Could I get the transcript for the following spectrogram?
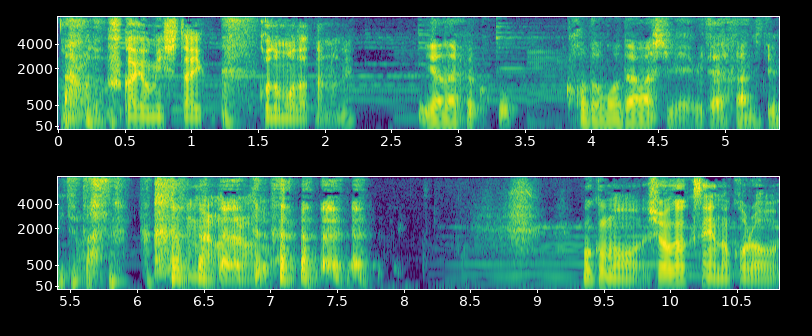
なるほど。深読みしたい子供だったのね。いや、なんかこう子供騙しめみたいな感じで見てた。なるほど、なるほど。僕も小学生の頃、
